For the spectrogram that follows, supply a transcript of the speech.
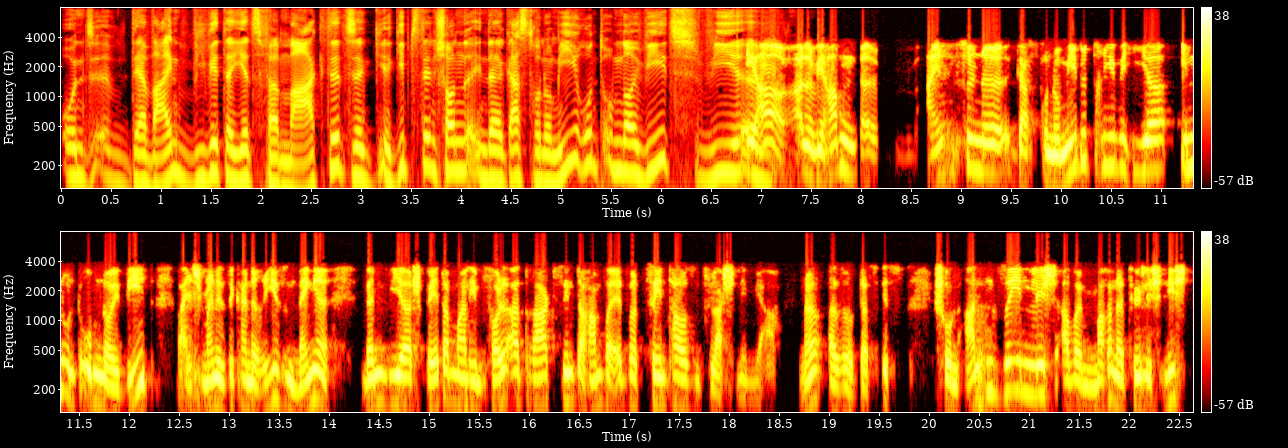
Und äh, der Wein, wie wird er jetzt vermarktet? Äh, Gibt es denn schon in der Gastronomie rund um Neuwied? Wie, äh ja, also wir haben einzelne Gastronomiebetriebe hier in und um Neuwied, weil ich meine, es ist keine Riesenmenge. Wenn wir später mal im Vollertrag sind, da haben wir etwa 10.000 Flaschen im Jahr. Ne? Also das ist schon ansehnlich, aber wir machen natürlich nicht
